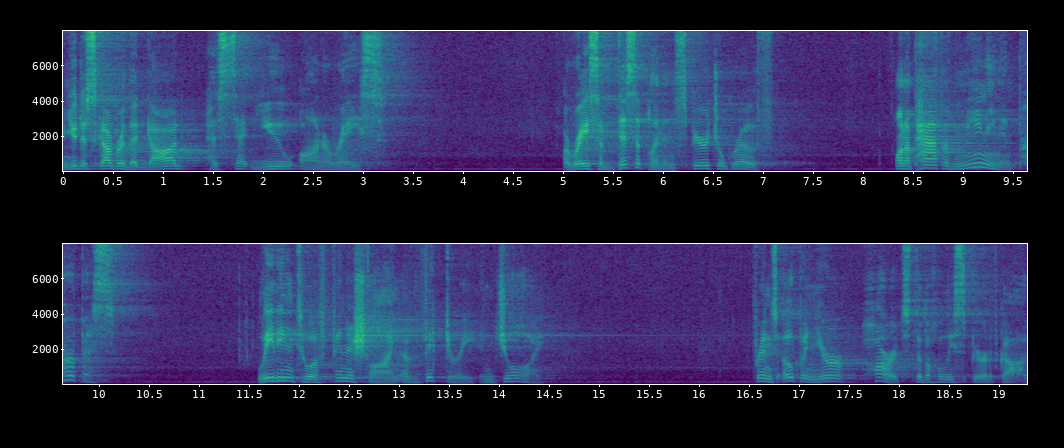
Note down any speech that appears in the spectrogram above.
When you discover that God has set you on a race, a race of discipline and spiritual growth, on a path of meaning and purpose, leading to a finish line of victory and joy. Friends, open your hearts to the Holy Spirit of God.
